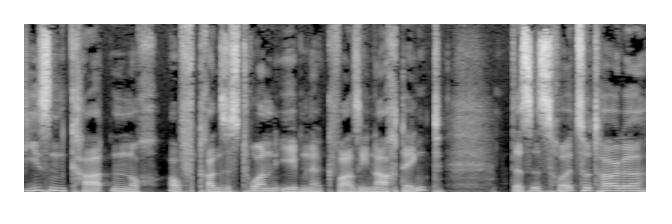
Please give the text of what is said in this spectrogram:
diesen Karten noch auf Transistorenebene quasi nachdenkt. Das ist heutzutage,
